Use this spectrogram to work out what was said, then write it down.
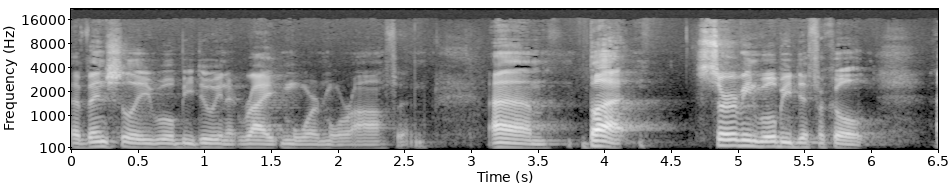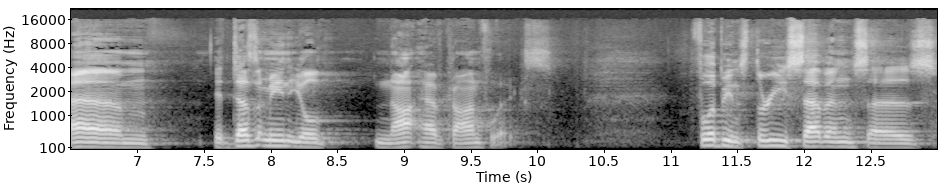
eventually we'll be doing it right more and more often. Um, but serving will be difficult. Um, it doesn't mean that you'll not have conflicts. Philippians 3 7 says,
